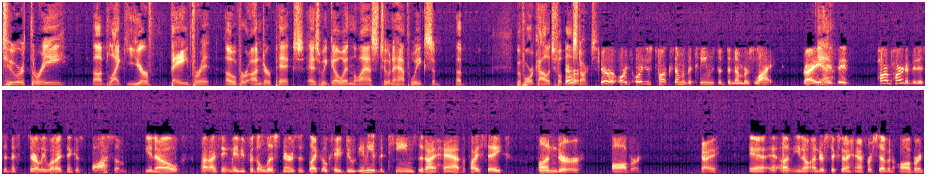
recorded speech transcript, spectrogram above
two or three of like your favorite over under picks as we go in the last two and a half weeks of, of before college football sure, starts? Sure, or or just talk some of the teams that the numbers like, right? Yeah. It's, it's part part of it isn't necessarily what I think is awesome. You know, I, I think maybe for the listeners, it's like, okay, do any of the teams that I have, if I say under Auburn, okay, and, and un- you know under six and a half or seven Auburn,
